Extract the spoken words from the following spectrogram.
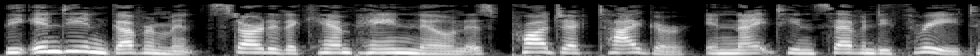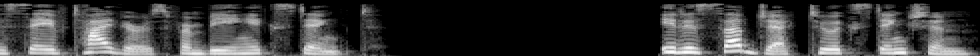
the Indian government started a campaign known as Project Tiger in 1973 to save tigers from being extinct. It is subject to extinction.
